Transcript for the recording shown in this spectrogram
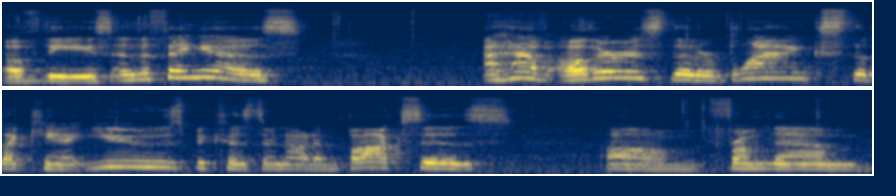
of these. And the thing is, I have others that are blanks that I can't use because they're not in boxes um, from them.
